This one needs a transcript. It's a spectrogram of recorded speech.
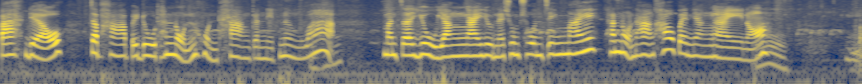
ไปะเดี๋ยวจะพาไปดูถนนหนทางกันนิดนึงว่ามันจะอยู่ยังไงอยู่ในชุมชนจริงไหมถนนทางเข้าเป็นยังไงเนาะอืมไป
